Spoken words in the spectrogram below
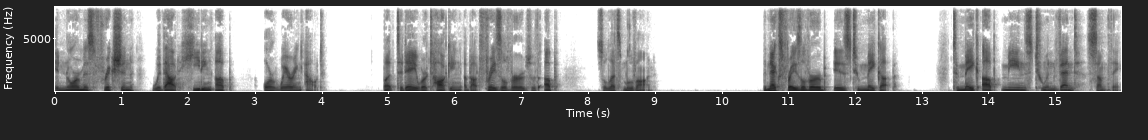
enormous friction without heating up or wearing out. But today we're talking about phrasal verbs with up, so let's move on. The next phrasal verb is to make up. To make up means to invent something,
